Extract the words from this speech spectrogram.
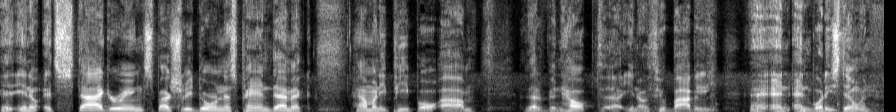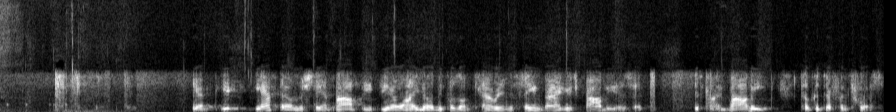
you know, it's staggering, especially during this pandemic, how many people um, that have been helped, uh, you know, through Bobby and, and, and what he's doing. Yeah, you, you have to understand, Bobby. You know, I know because I'm carrying the same baggage Bobby is at this time. Bobby took a different twist.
